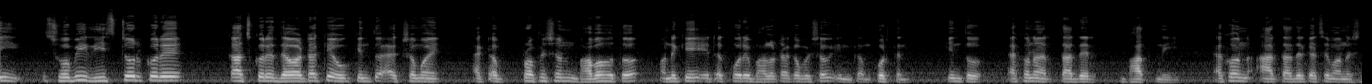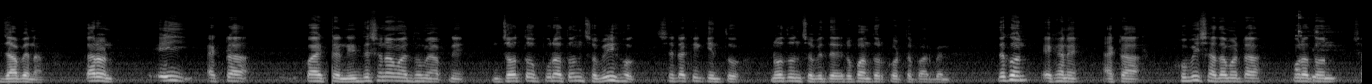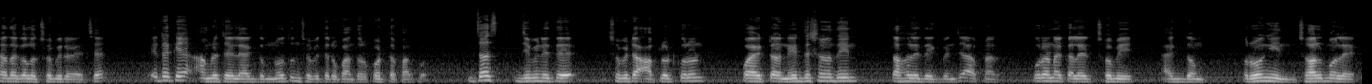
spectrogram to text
এই ছবি রিস্টোর করে কাজ করে দেওয়াটাকেও কিন্তু একসময় একটা প্রফেশন ভাবা হতো। অনেকেই এটা করে ভালো টাকা পয়সাও ইনকাম করতেন। কিন্তু এখন আর তাদের ভাত নেই। এখন আর তাদের কাছে মানুষ যাবে না। কারণ এই একটা কয়েকটা নির্দেশনার মাধ্যমে আপনি যত পুরাতন ছবিই হোক, সেটাকে কিন্তু নতুন ছবিতে রূপান্তর করতে পারবেন। দেখুন, এখানে একটা খুবই সাদামাটা পুরাতন সাদা কালো ছবি রয়েছে। এটাকে আমরা চাইলে একদম নতুন ছবিতে রূপান্তর করতে পারব। জাস্ট জিমিনিতে ছবিটা আপলোড করুন, কয়েকটা নির্দেশনা দিন, তাহলে দেখবেন যে আপনার পুরানা কালের ছবি একদম রঙিন, ঝলমলে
